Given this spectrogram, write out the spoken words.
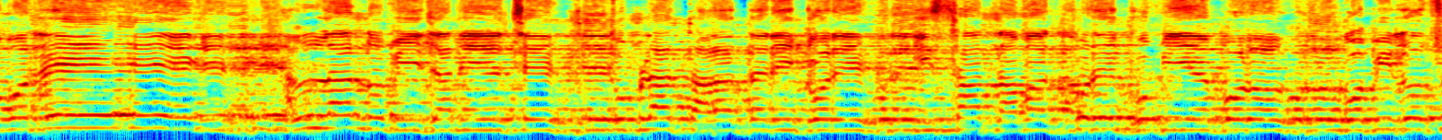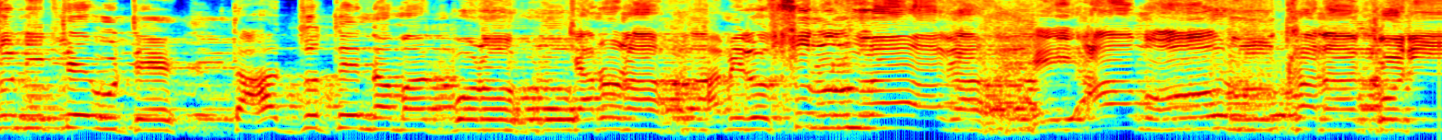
অমর রে, আল্লাহ নবী জানিয়েছে, তোমরা তাড়াতাড়ি করে ঈশা নামাজ পড়ে ঘুমিয়ে পড়ো। কবি রজনীতে উঠে তাহাজ্জতে নামাজ পড়ো। কেননা, আমি রসুল্লাহ এই আমল খানা করি।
